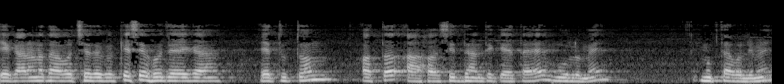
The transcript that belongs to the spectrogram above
ये कारणता अवच्छेद कैसे हो जाएगा? हेतुत्व अत आह, सिद्धांत कहता है मूल में, मुक्तावली में।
